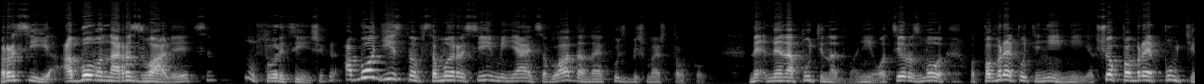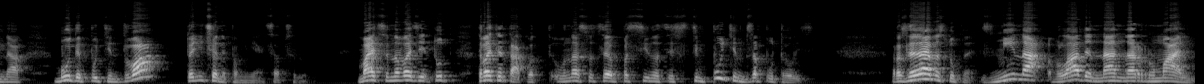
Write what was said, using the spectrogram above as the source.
Росія або вона розвалюється, ну, створюється інші, або дійсно в самої Росії міняється влада на якусь більш-менш толкову. Не, не на Путіна 2. Ні, оці розмови, от помре Путін, ні, ні. Якщо помре Путіна, буде Путін 2, то нічого не поміняється абсолютно. Мається на увазі, тут, давайте так, от у нас оце постійно це, з цим Путіним запутались. Розглядаємо наступне. Зміна влади на нормальну.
